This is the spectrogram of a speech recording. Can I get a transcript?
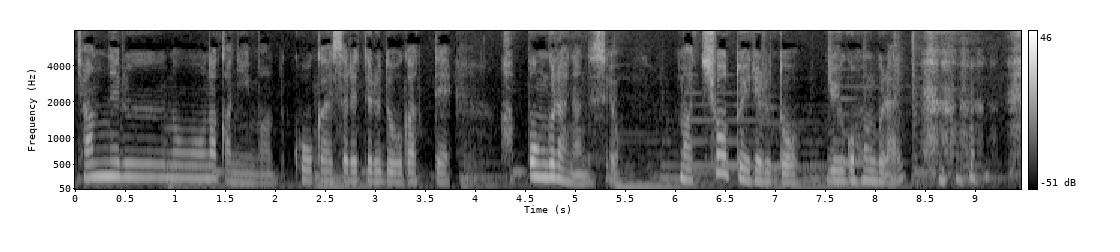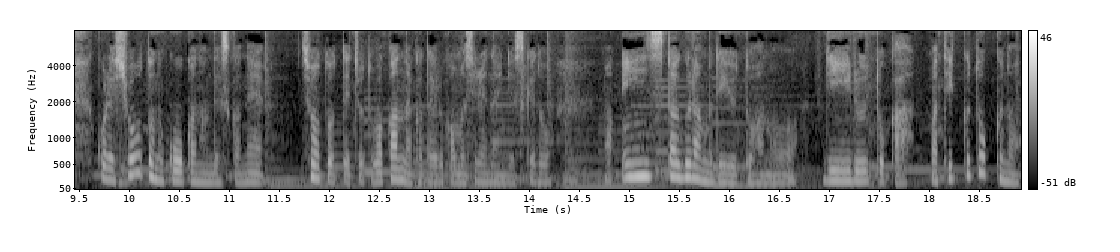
チャンネルの中に今公開されてる動画って8本ぐらいなんですよ。まあショート入れると15本ぐらい。これショートの効果なんですかね。ショートってちょっと分かんない方いるかもしれないんですけど、まあ、インスタグラムで言うとあのリールとか、まあ、TikTok の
